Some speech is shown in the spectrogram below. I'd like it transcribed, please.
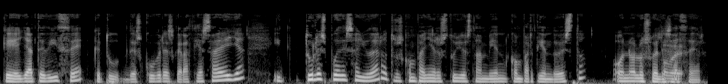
que ella te dice, que tú descubres gracias a ella, y tú les puedes ayudar a otros compañeros tuyos también compartiendo esto? ¿O no lo sueles Hombre, hacer?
